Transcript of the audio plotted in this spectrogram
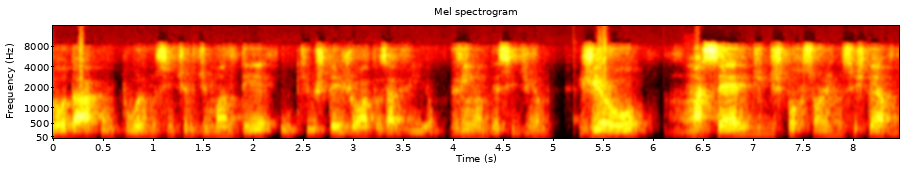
toda a cultura no sentido de manter o que os TJs haviam, vinham decidindo, gerou uma série de distorções no sistema.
